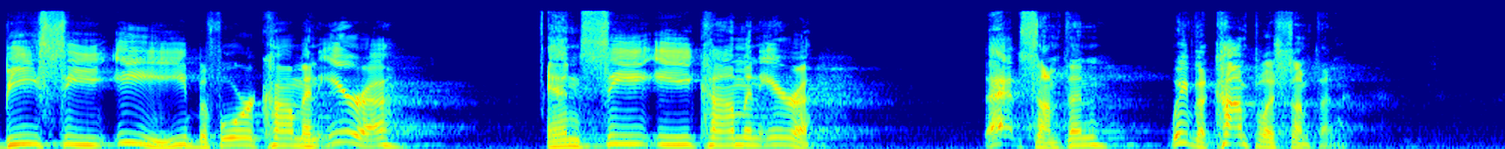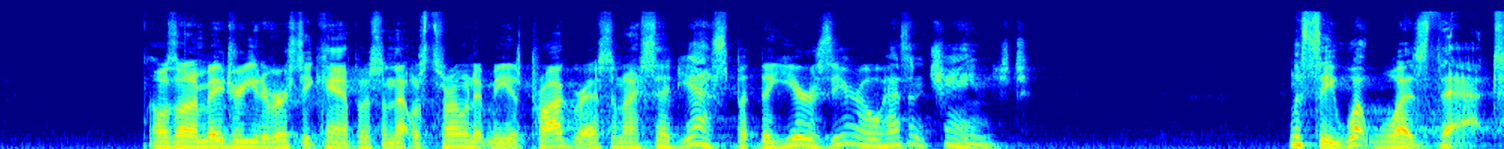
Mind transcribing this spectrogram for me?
BCE, before Common Era, and CE Common Era. That's something. We've accomplished something. I was on a major university campus, and that was thrown at me as progress, and I said, Yes, but the year zero hasn't changed. Let's see, what was that?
